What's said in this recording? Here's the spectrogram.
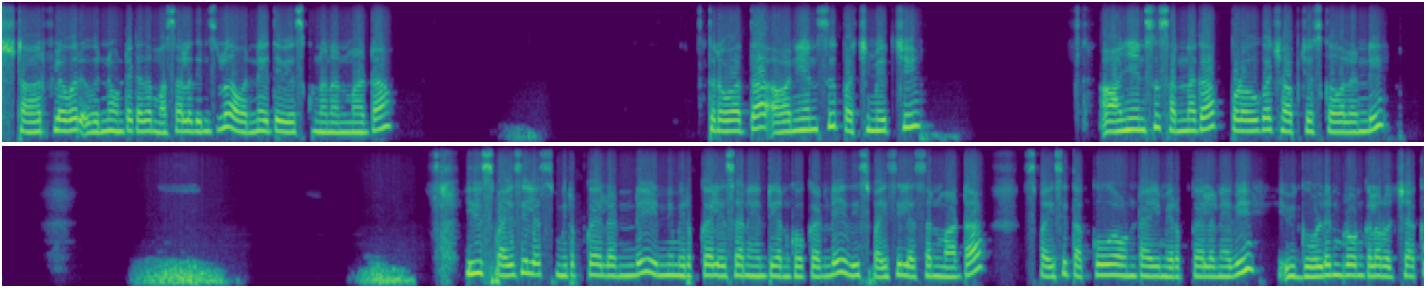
స్టార్ ఫ్లేవర్ ఇవన్నీ ఉంటాయి కదా మసాలా దినుసులు అవన్నీ అయితే వేసుకున్నాను అనమాట తర్వాత ఆనియన్స్ పచ్చిమిర్చి ఆనియన్స్ సన్నగా పొడవుగా చాప్ చేసుకోవాలండి. ఇది స్పైసీ లెస్ మిరపకాయలు అండి ఇన్ని మిరపకాయలు వేసాను ఏంటి అనుకోకండి. ఇది స్పైసీ లెస్ అనమాట స్పైసీ తక్కువగా ఉంటాయి మిరపకాయలు అనేవి ఇవి గోల్డెన్ బ్రౌన్ కలర్ వచ్చాక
